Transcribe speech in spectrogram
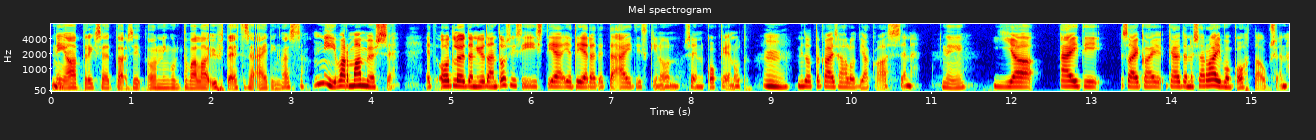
Niin ajatteliko se, että sit on niinku tavallaan yhteistä se äitin kanssa? Niin, varmaan myös se, että oot löytänyt jotain tosi siistiä ja tiedät, että äitiskin on sen kokenut, Mm. niin totta kai sä haluat jakaa sen. Niin. Ja äiti sai kai käytännössä raivon kohtauksen,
